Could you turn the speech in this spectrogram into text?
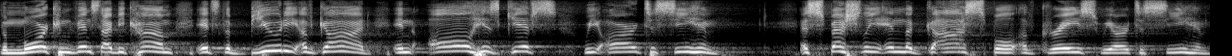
the more convinced I become it's the beauty of God. In all his gifts, we are to see him. Especially in the gospel of grace, we are to see him.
